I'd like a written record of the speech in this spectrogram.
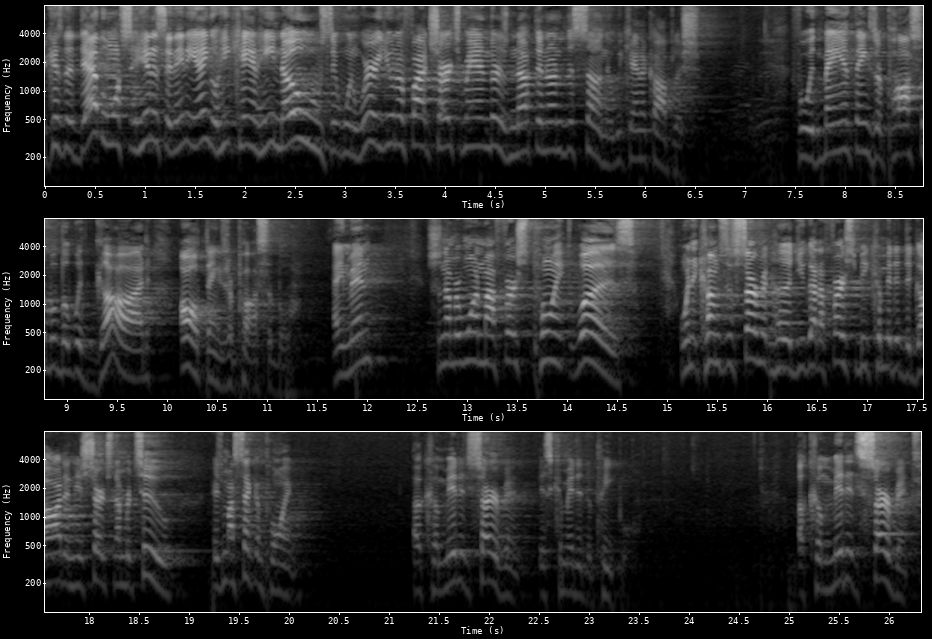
Because the devil wants to hit us at any angle he can. He knows that when we're a unified church, man, there's nothing under the sun that we can't accomplish. For with man, things are possible, but with God, all things are possible. Amen? So, number one, my first point was when it comes to servanthood, you got to first be committed to God and His church. Number two, here's my second point a committed servant is committed to people. A committed servant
